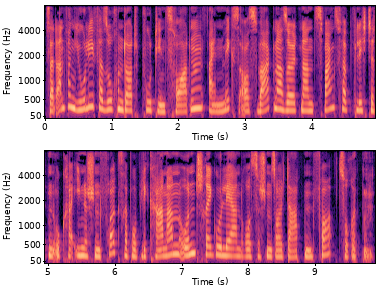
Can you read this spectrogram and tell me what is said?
Seit Anfang Juli versuchen dort Putins Horden, einen Mix aus Wagner-Söldnern, zwangsverpflichteten ukrainischen Volksrepublikanern und regulären russischen Soldaten vorzurücken.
